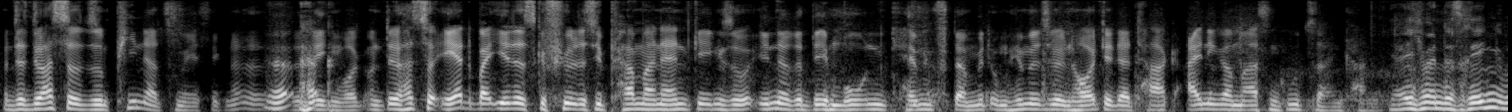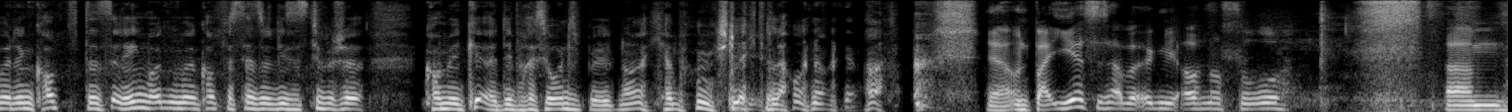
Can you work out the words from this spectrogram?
Und du hast so, so Peanuts-mäßig, ne? So Regenwolken. Und du hast so eher bei ihr das Gefühl, dass sie permanent gegen so innere Dämonen kämpft, damit um Himmels Willen heute der Tag einigermaßen gut sein kann. Ja, ich meine, das Regen über den Kopf, das Regenwolken über den Kopf ist ja so dieses typische Comic-Depressionsbild, ne? Ich habe irgendwie schlechte Laune. Ja. Ja, und bei ihr ist es aber irgendwie auch noch so, ähm,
